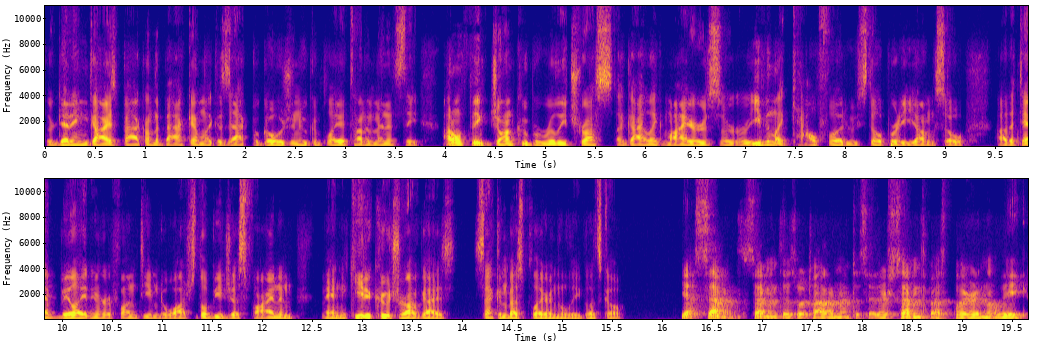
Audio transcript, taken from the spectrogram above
They're getting guys back on the back end like a Zach Bogosian who can play a ton of minutes. They I don't think Jon Cooper really trusts a guy like Myers or, or even like Cal Foote, who's still pretty young. So uh, the Tampa Bay Lightning are a fun team to watch. They'll be just fine. And man, Nikita Kucherov, guys, second best player in the league. Let's go. Yeah, seventh. Seventh is what Tyler meant to say. They're seventh best player in the league.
